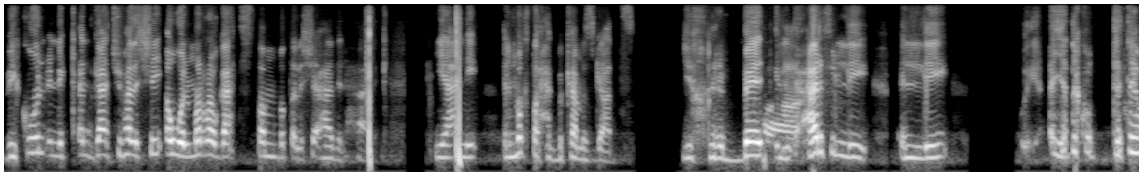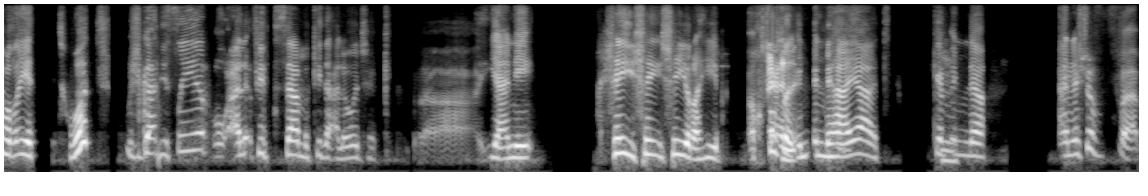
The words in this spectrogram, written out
بيكون إنك أنت قاعد تشوف هذا الشيء أول مرة وقاعد تستنبط الأشياء هذه لحالك يعني المقطع حق Become As Gods يخرب بيت آه. عارف اللي اللي يعطيك تنتهي وضعية وات وش قاعد يصير وعلى في ابتسامة كذا على وجهك آه، يعني شيء شيء شيء رهيب خصوصا. الن- النهايات كيف. انه أنا أشوف آه،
